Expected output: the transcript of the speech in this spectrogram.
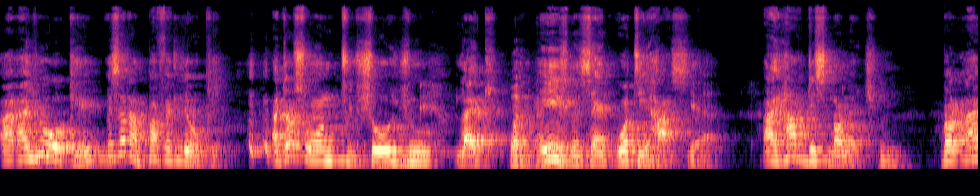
Are are you okay? He said, I'm perfectly okay. I just want to show you, like, What he has. been saying, what he has. Yeah. I have this knowledge, hmm. but I,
